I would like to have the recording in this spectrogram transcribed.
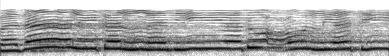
فذلك الذي يدع اليتيم.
